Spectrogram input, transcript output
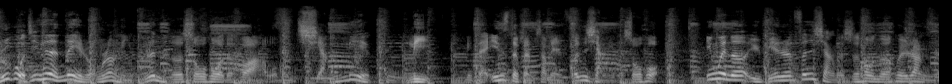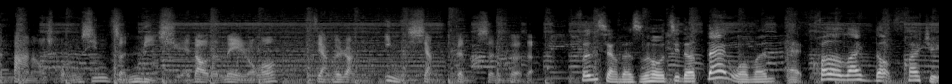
如果今天的内容让你有任何收获的话，我们强烈鼓励。你在 Instagram 上面分享你的收获，因为呢，与别人分享的时候呢，会让你的大脑重新整理学到的内容哦，这样会让你印象更深刻的。分享的时候记得带我们 at quarterlife dot quiet，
